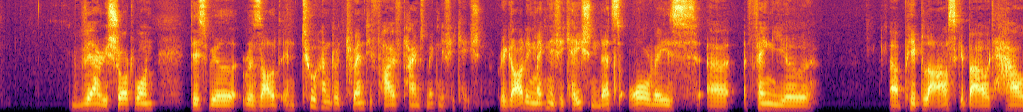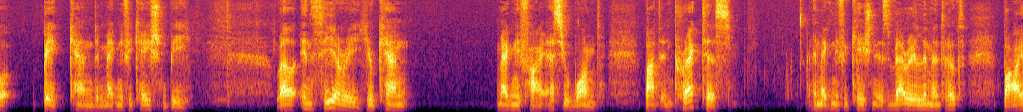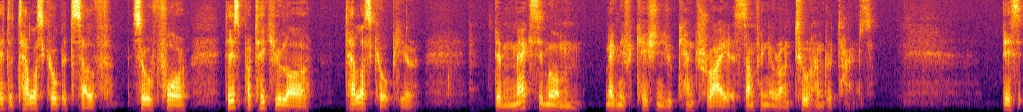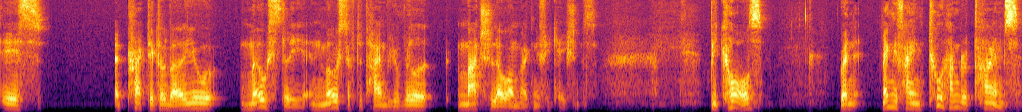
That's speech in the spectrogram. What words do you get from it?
very short one. This will result in 225 times magnification. Regarding magnification, that's always uh, a thing you uh, people ask about how big can the magnification be? Well, in theory, you can magnify as you want, but in practice, the magnification is very limited by the telescope itself. So for this particular telescope here, the maximum magnification you can try is something around 200 times. This is a practical value mostly and most of the time you will much lower magnifications because when magnifying 200 times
